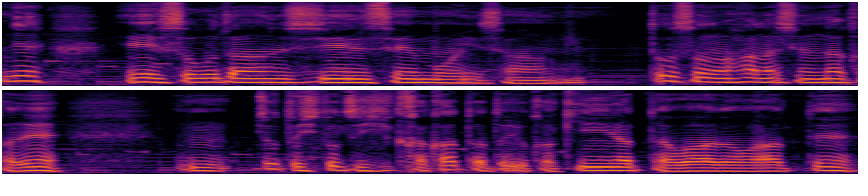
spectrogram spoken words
で、えー、相談支援専門員さんとその話の中で、うん、ちょっと一つ引っかかったというか気になったワードがあって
